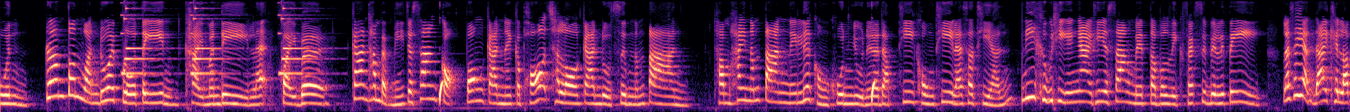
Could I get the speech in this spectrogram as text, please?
คุณ เริ่มต้นวันด้วยโปรตีน ไขมันดี และไฟเบอร์ การทำแบบนี้จะสร้างเกราะป้องกันในกระเพาะชะลอการดูดซึมน้ำตาล ทำให้น้ำตาลในเลือดของคุณอยู่ในระดับที่คงที่และเสถียร นี่คือวิธีง่ายๆ ที่จะสร้าง metabolic flexibility และถ้าอยากได้เคล็ดลับ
